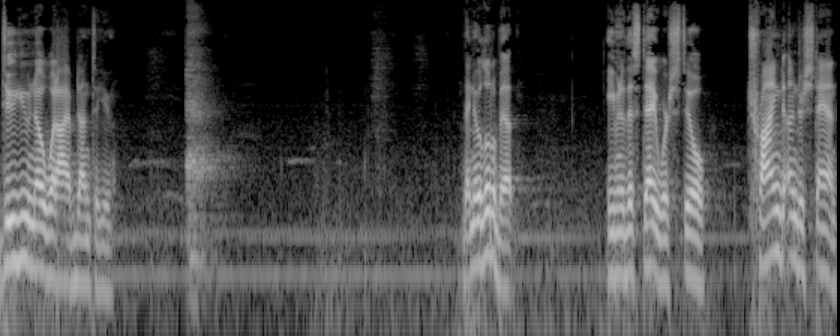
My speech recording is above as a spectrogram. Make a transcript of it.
Do you know what I have done to you? They knew a little bit. Even to this day, we're still trying to understand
